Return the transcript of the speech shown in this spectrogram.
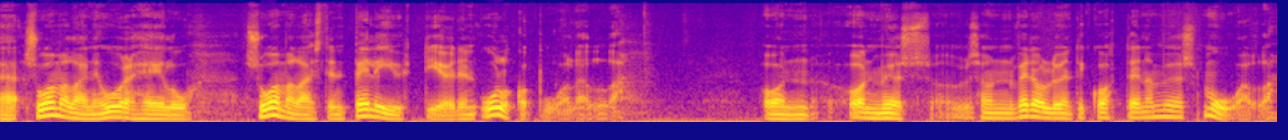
ää, suomalainen urheilu suomalaisten peliyhtiöiden ulkopuolella on, on myös, se on vedonlyöntikohteena myös muualla.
